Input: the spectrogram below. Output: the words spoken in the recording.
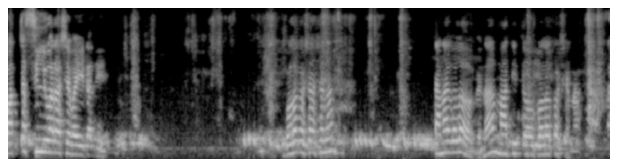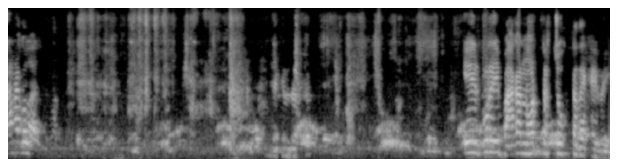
বাচ্চা সিলভার আসে ভাই এটা দিয়ে। গলা কষা আসে না? টানা গলা হবে না? মাদি তো গলা কষে না। টানা গলা আসবে। এরপরে এই বাগা নটটার চোখটা দেখাই ভাই।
